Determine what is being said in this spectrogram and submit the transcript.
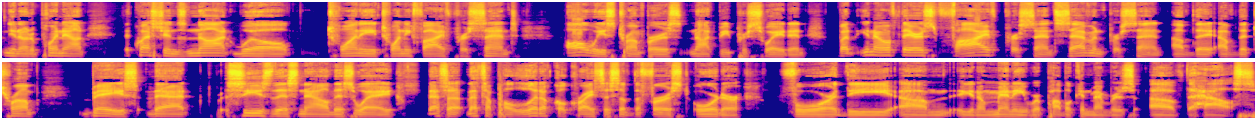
you know, to point out the question's not will 20, 25% always Trumpers not be persuaded. But, you know, if there's 5%, 7% of the, of the Trump base that sees this now this way, that's a, that's a political crisis of the first order for the, um, you know, many Republican members of the House.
